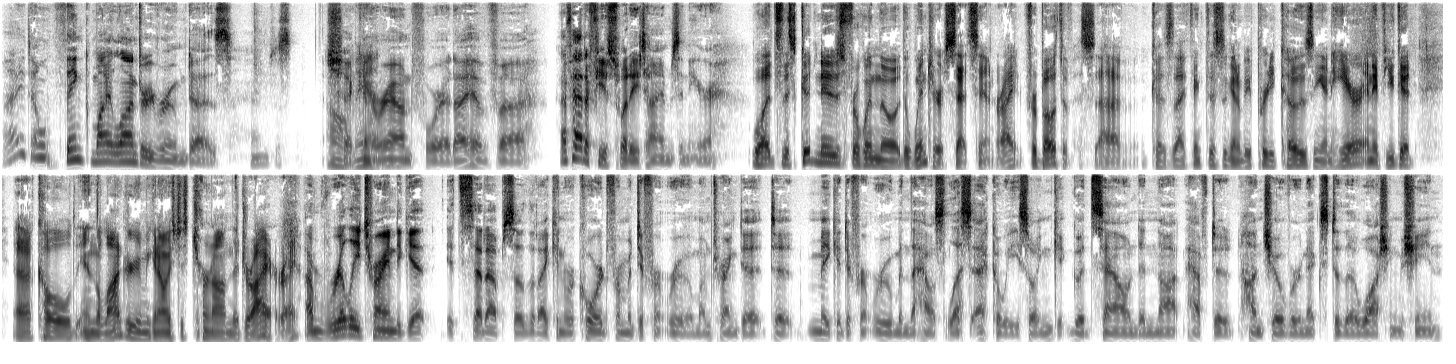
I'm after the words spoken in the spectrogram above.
I don't think my laundry room does. I'm just oh, checking man. around for it. I have uh, I've had a few sweaty times in here. Well, it's this good news for when the the winter sets in, right? For both of us, because uh, I think this is going to be pretty cozy in here. And if you get uh, cold in the laundry room, you can always just turn on the dryer, right? I'm really trying to get it set up so that I can record from a different room. I'm trying to to make a different room in the house less echoey, so I can get good sound and not have to hunch over next to the washing machine.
